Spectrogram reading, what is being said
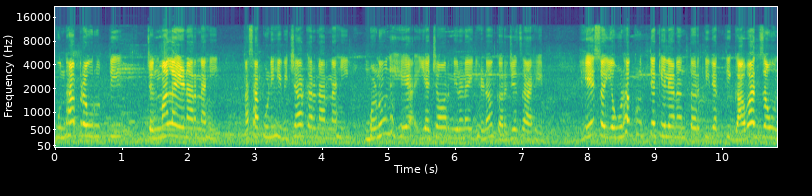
पुन्हा प्रवृत्ती जन्माला येणार नाही असा कुणीही विचार करणार नाही. म्हणून हे याच्यावर निर्णय घेणं गरजेचं आहे. हे स एवढं कृत्य केल्यानंतर ती व्यक्ती गावात जाऊन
